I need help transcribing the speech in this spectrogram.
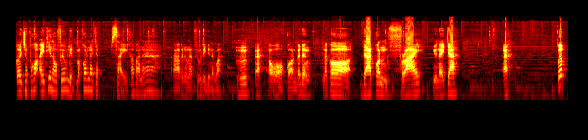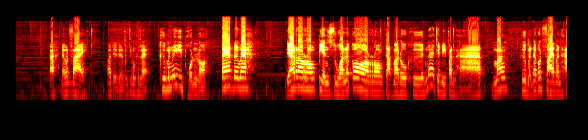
โดยเฉพาะไอ้ที่เรา favorite มันก็น่าจะใส่เข้ามาหน้าอ่าไปดูนะ favorite อยู่ไหนวะอืออะเอาออกก่อนแป๊บหนึงแล้วก็ dragon fly อยู่ไหนจ๊ะอะปึ๊บอะ dragon fly เอาเดี๋ยวเดี๋ยวเมื่อกี้มันขึ้นอะไรคือมันไม่มีผลเหรอ แป๊บหนึงนะ เดี๋ยวเราลองเปลี่ยนสวนแล้วก็ลองกลับมาดูคือน่าจะมีปัญหามั้งคือเหมือนไดักกอนไฟมันหา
